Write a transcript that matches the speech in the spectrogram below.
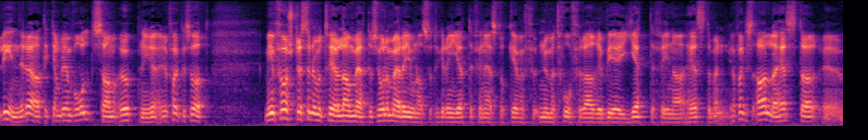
linje där, att det kan bli en våldsam öppning. Det är faktiskt så att min första häst är nummer tre, Love Matters. Jag håller med dig Jonas, jag tycker det är en jättefin häst. Och även nummer två, Ferrari B, är jättefina hästar. Men jag har faktiskt alla hästar eh,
